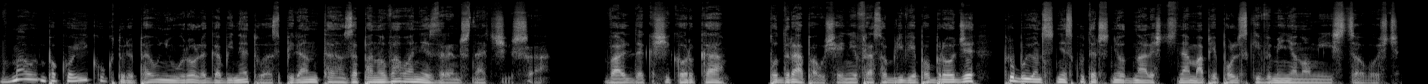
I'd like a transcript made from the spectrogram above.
W małym pokoiku, który pełnił rolę gabinetu aspiranta, zapanowała niezręczna cisza. Waldek Sikorka podrapał się niefrasobliwie po brodzie, próbując nieskutecznie odnaleźć na mapie Polski wymienioną miejscowość.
